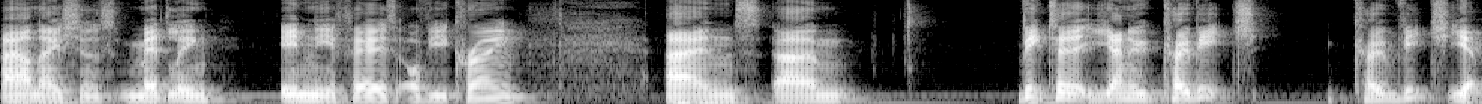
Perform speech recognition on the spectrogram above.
Our nation's meddling in the affairs of Ukraine and um, Viktor Yanukovych, yeah,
